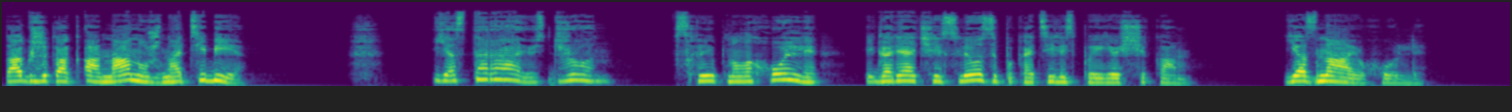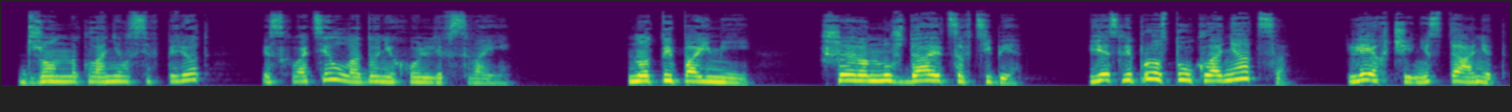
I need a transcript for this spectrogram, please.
так же, как она нужна тебе». «Я стараюсь, Джон», — всхлипнула Холли, и горячие слезы покатились по ее щекам. «Я знаю, Холли». Джон наклонился вперед и схватил ладони Холли в свои. «Но ты пойми, Шерон нуждается в тебе. Если просто уклоняться, легче не станет.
